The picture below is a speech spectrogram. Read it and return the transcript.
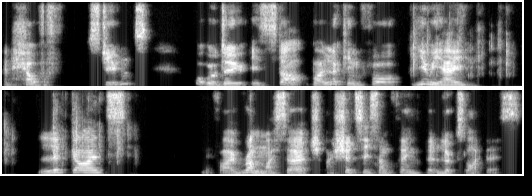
and health students, what we'll do is start by looking for UEA libguides. If I run my search, I should see something that looks like this.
